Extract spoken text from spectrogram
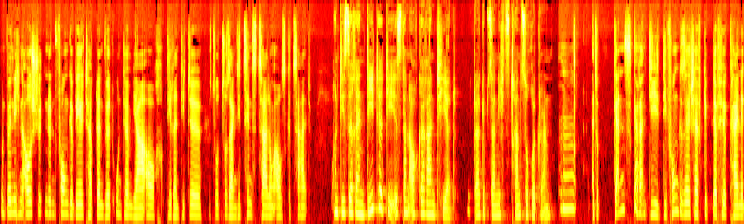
Und wenn ich einen ausschüttenden Fonds gewählt habe, dann wird unterm Jahr auch die Rendite, sozusagen die Zinszahlung ausgezahlt. Und diese Rendite, die ist dann auch garantiert. da gibt's da nichts dran zu rütteln. Hm, also ganz die, die Fondsgesellschaft gibt dafür keine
